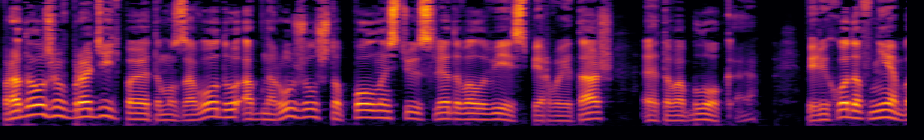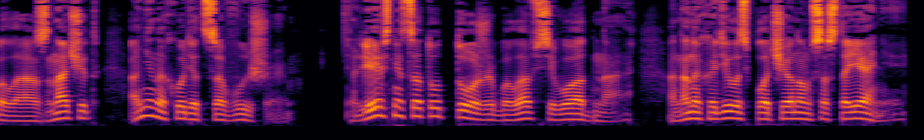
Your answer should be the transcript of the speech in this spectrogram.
Продолжив бродить по этому заводу, обнаружил, что полностью исследовал весь первый этаж этого блока. Переходов не было, а значит, они находятся выше. Лестница тут тоже была всего одна. Она находилась в плачевном состоянии,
